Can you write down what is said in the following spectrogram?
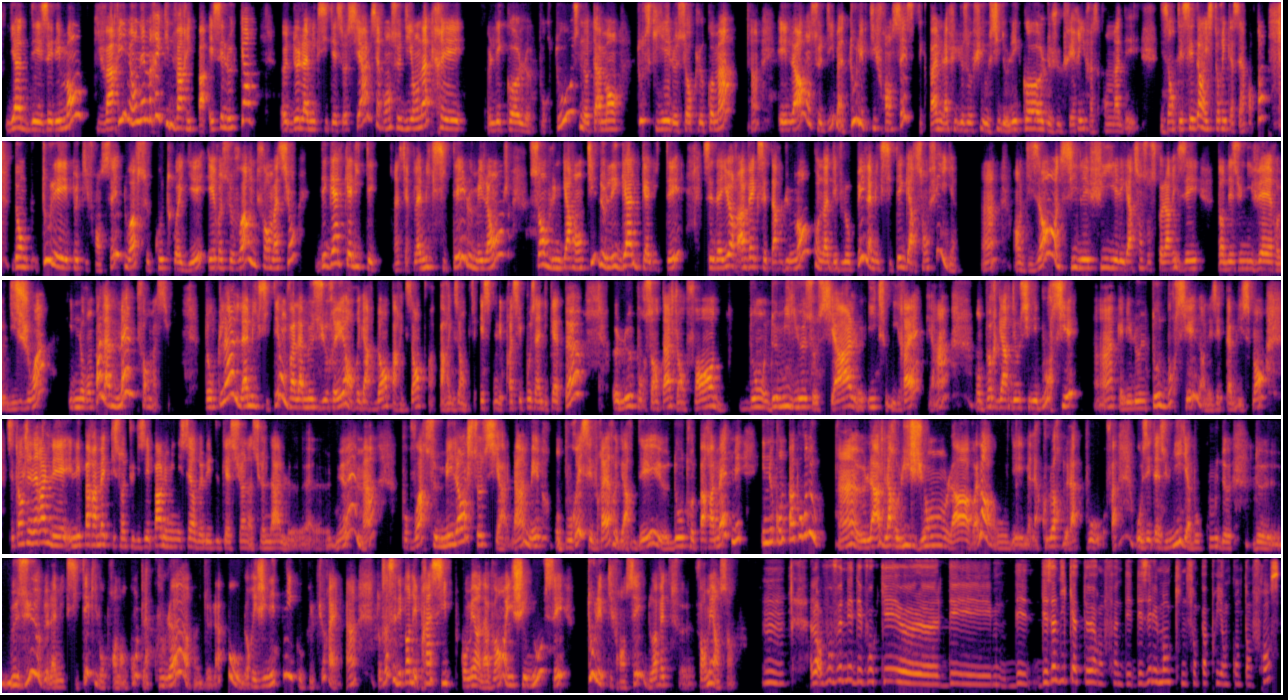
Il y a des éléments qui varient, mais on aimerait qu'ils ne varient pas. Et c'est le cas euh, de la mixité sociale, c'est qu'on se dit on a créé l'école pour tous, notamment tout ce qui est le socle commun. Hein. et là, on se dit, bah, tous les petits Français, c'était quand même la philosophie aussi de l'école, de Jules Ferry, on a des, des, antécédents historiques assez importants. Donc, tous les petits Français doivent se côtoyer et recevoir une formation d'égale qualité. Hein. C'est-à-dire que la mixité, le mélange, semble une garantie de l'égale qualité. C'est d'ailleurs avec cet argument qu'on a développé la mixité garçon-fille. Hein, en disant si les filles et les garçons sont scolarisés dans des univers euh, disjoints, ils n'auront pas la même formation. Donc là, la mixité, on va la mesurer en regardant, par exemple, par exemple, les principaux indicateurs, euh, le pourcentage d'enfants de milieu social X ou Y. Hein. On peut regarder aussi les boursiers, Hein, quel est le taux de boursiers dans les établissements. C'est en général les, paramètres qui sont utilisés par le ministère de l'Éducation nationale euh, lui-même pour voir ce mélange social. Hein. Mais on pourrait, c'est vrai, regarder euh, d'autres paramètres, mais ils ne comptent pas pour nous. Hein, euh, l'âge, la religion, là, voilà, la couleur de la peau. Enfin, aux États-Unis, il y a beaucoup de, mesures de la mixité qui vont prendre en compte la couleur de la peau, l'origine ethnique ou culturelle. Hein. Donc ça, ça dépend des principes qu'on met en avant. Et chez nous, c'est tous les petits Français doivent être euh, formés ensemble. Mmh. Alors, vous venez d'évoquer euh, des, des, indicateurs, enfin des, éléments qui ne sont pas pris en compte en France.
